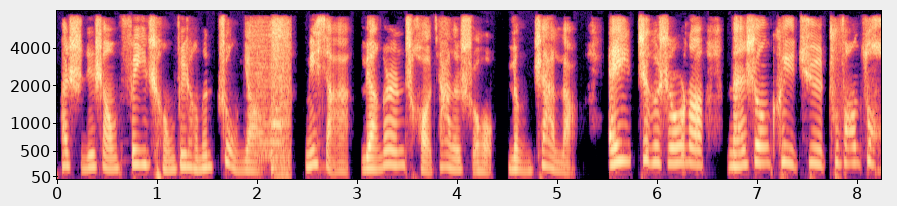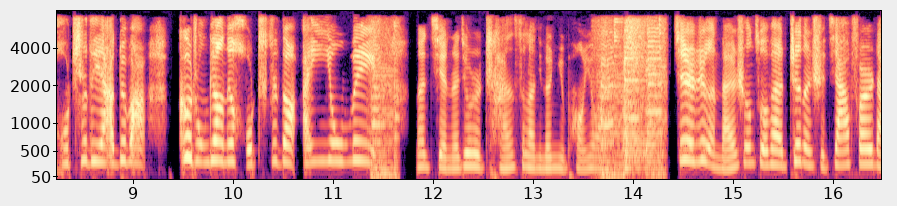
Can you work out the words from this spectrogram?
他实际上非常非常的重要。你想啊，两个人吵架的时候冷战了，哎，这个时候呢，男生可以去厨房做好吃的呀，对吧？各种各样的好吃的，哎呦喂，那简直就是馋死了你的女朋友啊！其实这个男生做饭真的是加分的。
